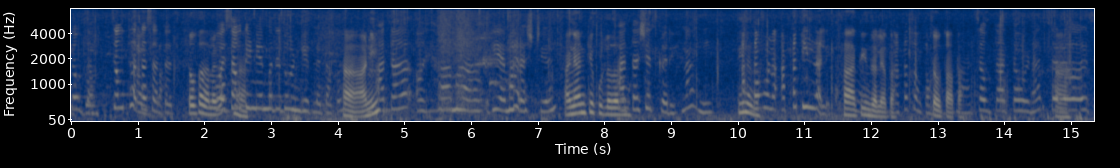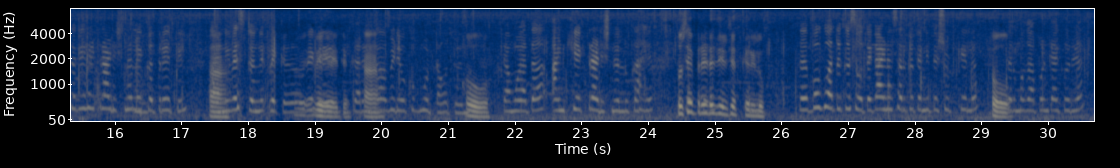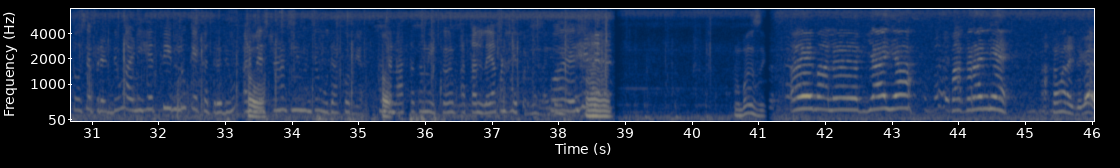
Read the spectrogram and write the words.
चौथा. चौथा तसा तर चौथा झाला का? साऊथ इंडियनमध्ये दोन घेतलेत आपण. हा आणि? आता अ, हा महा- हे आहे महाराष्ट्रीयन. आणि आणखी कुठलं झालं? आता शेतकरी नाही तीनच आता आता तीन झाले. हा तीन झाले आता. आता चौथा. चौथा आता. हा, चौथा आता होणार. तर सगळे हे ट्रॅडिशनल एकत्र येतील हा. आणि वेस्टर्न वेगळे वेगळे येतील. कारण हा. व्हिडिओ खूप मोठा होतोय. हो. त्यामुळे आता आणखी एक ट्रॅडिशनल लुक आहे. तो सेपरेटच येईल शेतकरी लुक तर बघू आता कसं होतं गाण्यासारखं त्यांनी ते शूट केलं. हो. तर मग आपण काय करूया? तो सेपरेट देऊ आणि हे तीन लुक एकत्र देऊ. आणि हो. वेस्टर्नच मी म्हणजे उद्या करूया. हो. कारण आताचा मेकअप आता लय आपण हायपर झालाय होय हम्म. अय मालक या या. आणली असं म्हणायचं का?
